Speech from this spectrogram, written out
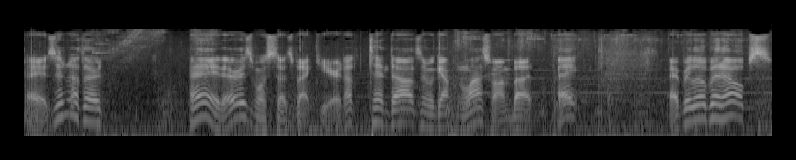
Hey, is there another... Hey, there is more studs back here. Not 10,000 we got from the last one, but hey, every little bit helps.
